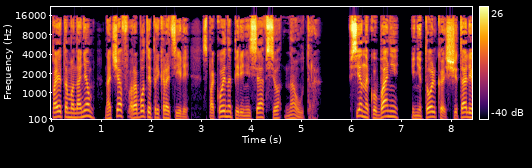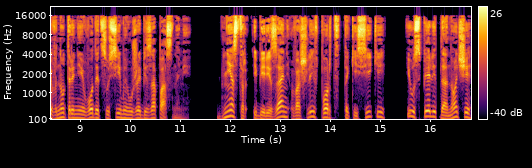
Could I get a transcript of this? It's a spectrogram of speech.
Поэтому на нем, начав, работы прекратили, спокойно перенеся все на утро. Все на Кубани и не только считали внутренние воды Цусимы уже безопасными. Днестр и Березань вошли в порт Такисики и успели до ночи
